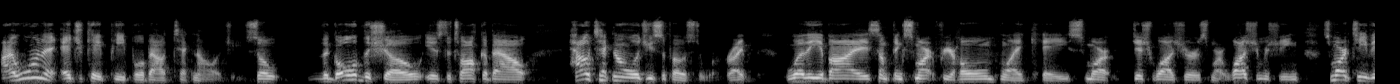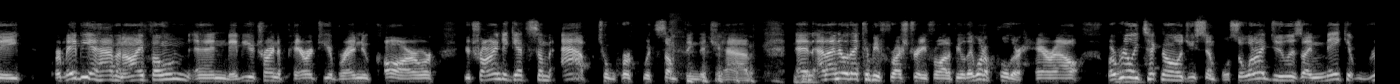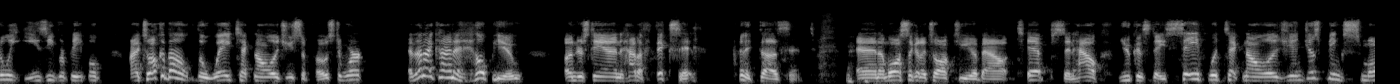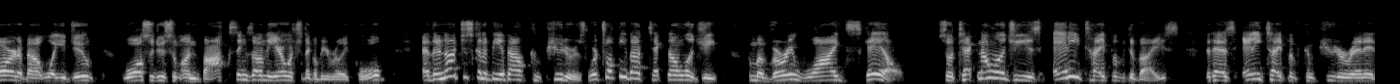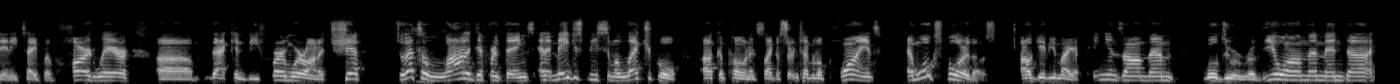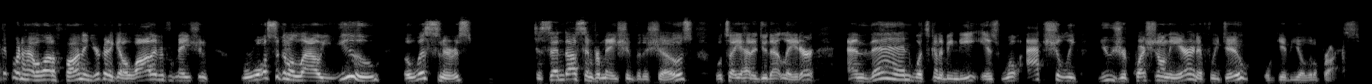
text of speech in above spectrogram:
I want to educate people about technology. So the goal of the show is to talk about how technology is supposed to work, right? Whether you buy something smart for your home, like a smart dishwasher, smart washing machine, smart TV, or maybe you have an iPhone and maybe you're trying to pair it to your brand new car, or you're trying to get some app to work with something that you have. yeah. and, and I know that can be frustrating for a lot of people. They want to pull their hair out, but really mm-hmm. technology is simple. So what I do is I make it really easy for people. I talk about the way technology is supposed to work, and then I kind of help you understand how to fix it when it doesn't. And I'm also going to talk to you about tips and how you can stay safe with technology and just being smart about what you do. We'll also do some unboxings on the air, which I think will be really cool. And they're not just going to be about computers. We're talking about technology from a very wide scale. So, technology is any type of device that has any type of computer in it, any type of hardware uh, that can be firmware on a chip, so that's a lot of different things, and it may just be some electrical uh, components, like a certain type of appliance, and we'll explore those. I'll give you my opinions on them. We'll do a review on them, and uh, I think we're gonna have a lot of fun, and you're gonna get a lot of information. We're also gonna allow you, the listeners, to send us information for the shows. We'll tell you how to do that later. And then what's going to be neat is we'll actually use your question on the air. And if we do, we'll give you a little prize.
